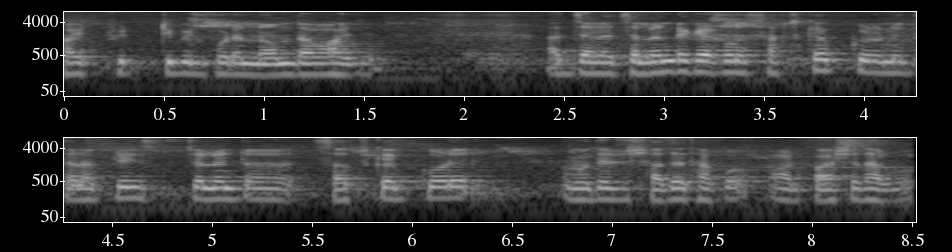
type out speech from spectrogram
হোয়াইট টেবিল ফোরের নাম দেওয়া হয়েছে। আর যারা চ্যানেলটাকে এখনও সাবস্ক্রাইব করেনি, তারা প্লিজ চ্যানেলটা সাবস্ক্রাইব করে আমাদের সাথে থাকো আর পাশে থাকো।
